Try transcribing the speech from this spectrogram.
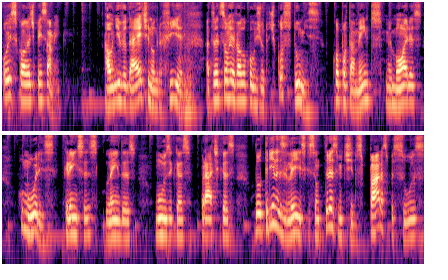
ou escola de pensamento. Ao nível da etnografia, a tradição revela o conjunto de costumes, comportamentos, memórias, rumores, crenças, lendas, músicas, práticas, doutrinas e leis que são transmitidos para as pessoas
